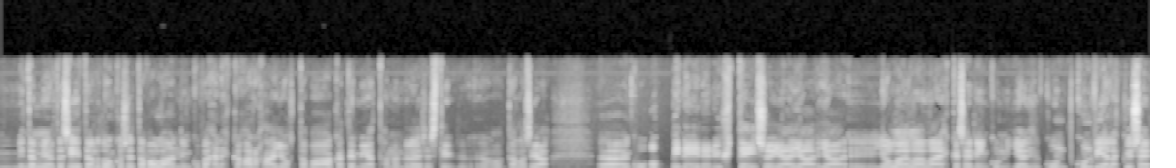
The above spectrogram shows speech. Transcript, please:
mitä mm. mieltä siitä olet? Onko se tavallaan niin kuin vähän ehkä harhaanjohtavaa? Akatemiathan on yleisesti tällaisia niin kuin oppineiden yhteisöjä ja, ja jollain mm. lailla ehkä se, niin kuin, ja kun, kun vielä kyse,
